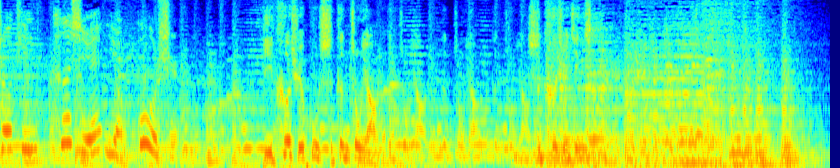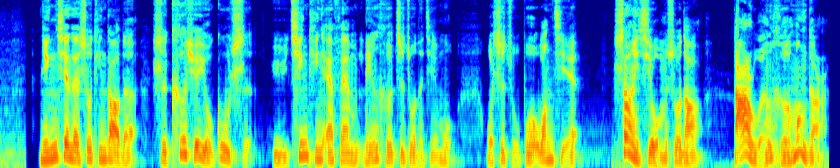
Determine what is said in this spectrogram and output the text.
收听《科学有故事》。比科学故事更重要的，更重要的，更重要的，更重要的是科学精神。您现在收听到的是《科学有故事》与蜻蜓 FM 联合制作的节目，我是主播汪杰。上一期我们说到，达尔文和孟德尔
